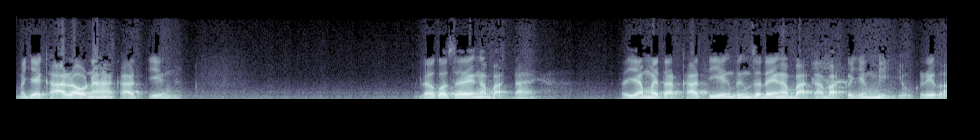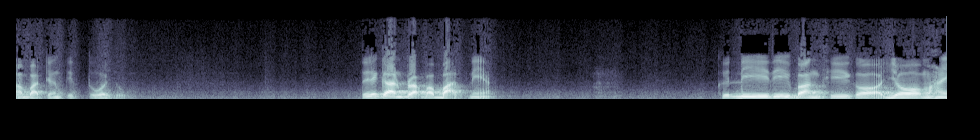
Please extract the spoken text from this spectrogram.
ไม่ใช่ขาเรานะฮะขาเจียงแล้วก็แสดงอบัตได้แต่ยังไม่ตัดขาเตียงถึงแสดงอาบัติอาบัติก็ยังมีอยู่เรียกอาบัติยังติดตัวอยู่ทีนี้การปรับอาบัติเนี่ย คือดีที่บางทีก็ยอมให้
